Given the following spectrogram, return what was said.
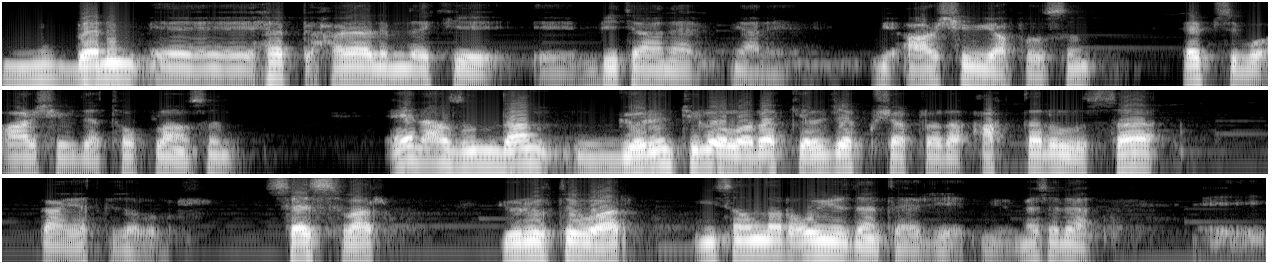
benim e, hep hayalimdeki e, bir tane yani bir arşiv yapılsın. Hepsi bu arşivde toplansın. En azından görüntülü olarak gelecek kuşaklara aktarılırsa gayet güzel olur. Ses var, gürültü var. İnsanlar o yüzden tercih etmiyor. Mesela e,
